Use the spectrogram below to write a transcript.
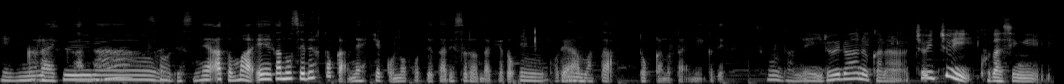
ぐらいかな。そうですね。あと、まあ、映画のセリフとかね、結構残ってたりするんだけど、うんこれはまたどっかのタイミングで。そうだね。いろいろあるから、ちょいちょい小出しに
